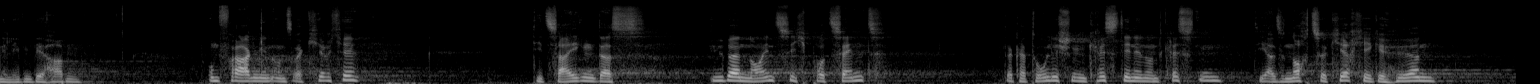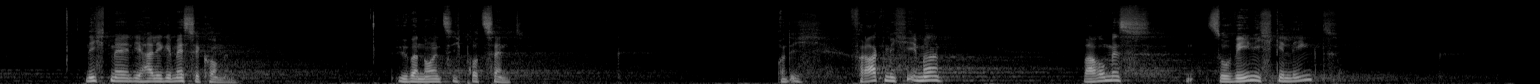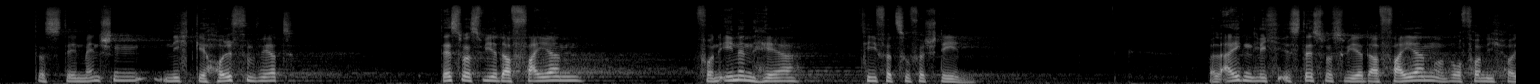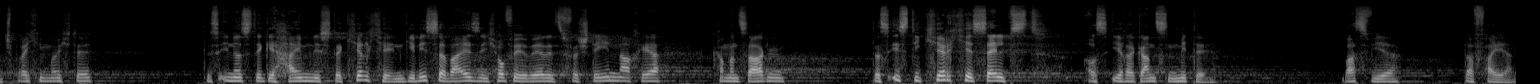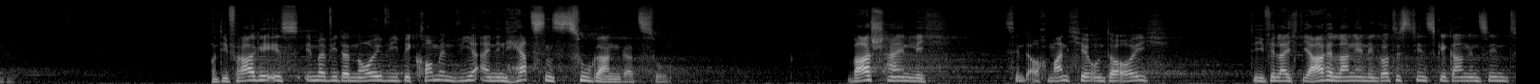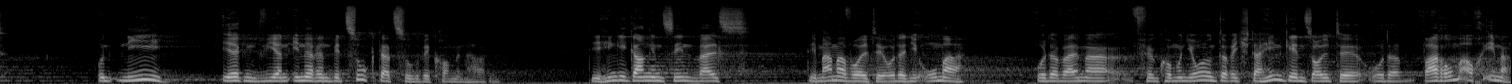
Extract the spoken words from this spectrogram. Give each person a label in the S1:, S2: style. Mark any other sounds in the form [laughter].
S1: Meine Lieben, wir haben Umfragen in unserer Kirche, die zeigen, dass über 90 Prozent der katholischen Christinnen und Christen, die also noch zur Kirche gehören, nicht mehr in die heilige Messe kommen. Über 90 Prozent. Und ich frage mich immer, warum es so wenig gelingt, dass den Menschen nicht geholfen wird, das, was wir da feiern, von innen her tiefer zu verstehen. Weil eigentlich ist das, was wir da feiern und wovon ich heute sprechen möchte, das innerste Geheimnis der Kirche. In gewisser Weise, ich hoffe, ihr werdet es verstehen nachher, kann man sagen, das ist die Kirche selbst aus ihrer ganzen Mitte, was wir da feiern. Und die Frage ist immer wieder neu, wie bekommen wir einen Herzenszugang dazu? Wahrscheinlich sind auch manche unter euch, die vielleicht jahrelang in den Gottesdienst gegangen sind und nie irgendwie einen inneren Bezug dazu bekommen haben. Die hingegangen sind, weil es die Mama wollte oder die Oma oder weil man für einen Kommunionunterricht dahin gehen sollte oder warum auch immer.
